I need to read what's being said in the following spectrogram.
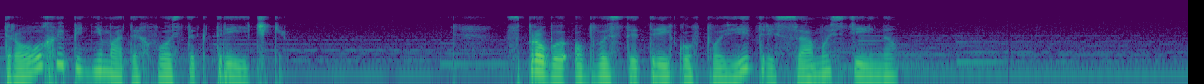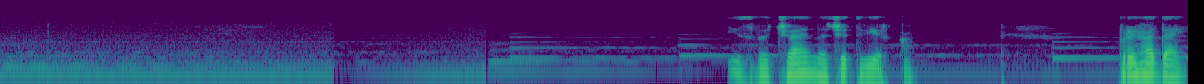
трохи піднімати хвостик трієчки. Спробуй обвести трійку в повітрі самостійно. І, звичайно, четвірка. Пригадай,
